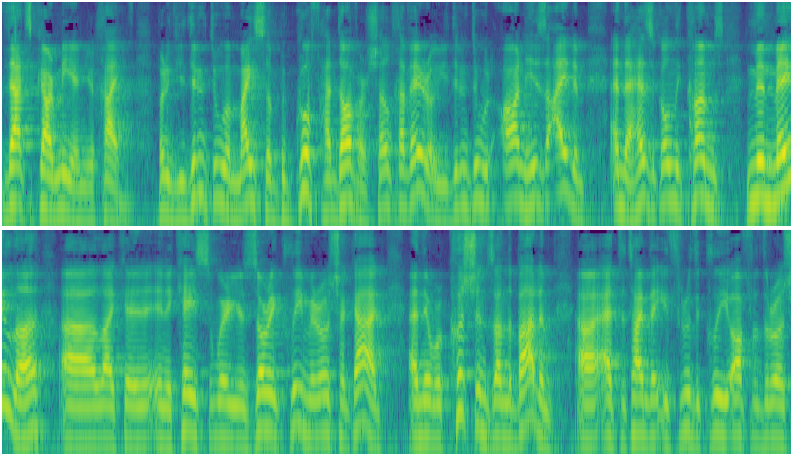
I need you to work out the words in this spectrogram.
that's garmi and you're chayav. But if you didn't do a ma'isa beguf hadavar shel chavero, you didn't do it on his item, and the hezek only comes mimela, uh, like in, a case where you're zori kli mirosh and there were cushions on the bottom uh, at the time that you threw the kli off of the rosh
